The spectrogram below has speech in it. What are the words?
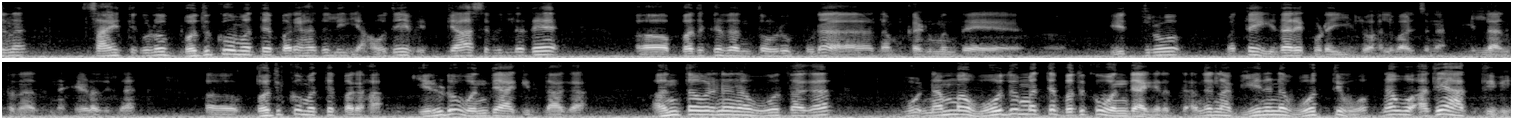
ಜನ ಸಾಹಿತಿಗಳು ಬದುಕು ಮತ್ತೆ ಬರಹದಲ್ಲಿ ಯಾವುದೇ ವ್ಯತ್ಯಾಸವಿಲ್ಲದೆ ಬದುಕದಂಥವ್ರು ಕೂಡ ನಮ್ಮ ಕಣ್ಮುಂದೆ ಮುಂದೆ ಇದ್ರು ಮತ್ತೆ ಇದಾರೆ ಕೂಡ ಈಗಲೂ ಹಲವಾರು ಜನ. ಇಲ್ಲ ಅಂತ ನಾನು ಅದನ್ನ ಹೇಳೋದಿಲ್ಲ. ಬದುಕು ಮತ್ತೆ ಬರಹ ಎರಡೂ ಒಂದೇ ಆಗಿದ್ದಾಗ, ಅಂಥವ್ರನ್ನ ನಾವು ಓದಿದಾಗ ನಮ್ಮ ಓದು ಮತ್ತೆ ಬದುಕು ಒಂದೇ ಆಗಿರುತ್ತೆ. ಅಂದ್ರೆ ನಾವು ಏನನ್ನ ಓದ್ತೀವೋ ನಾವು ಅದೇ ಆಗ್ತೀವಿ.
